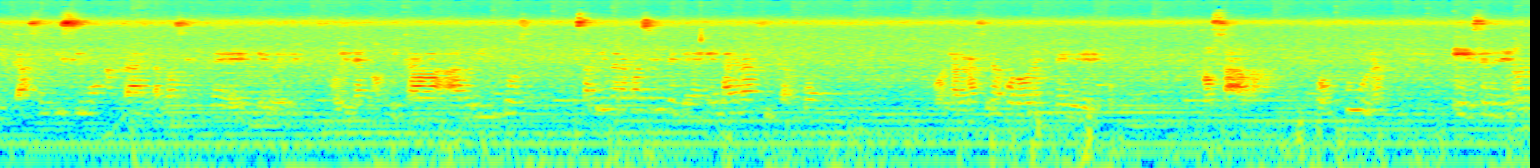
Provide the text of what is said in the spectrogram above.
En el caso que hicimos acá, esta paciente que fue diagnosticada abril 2, esa primera paciente que en la gráfica con, la gráfica color este, rosada, oscura, eh, se le dieron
